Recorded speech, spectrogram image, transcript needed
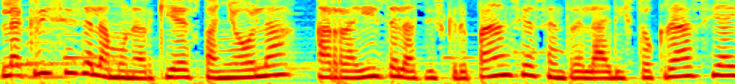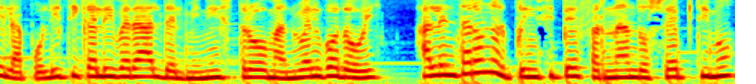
La crisis de la monarquía española, a raíz de las discrepancias entre la aristocracia y la política liberal del ministro Manuel Godoy, alentaron al príncipe Fernando VII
